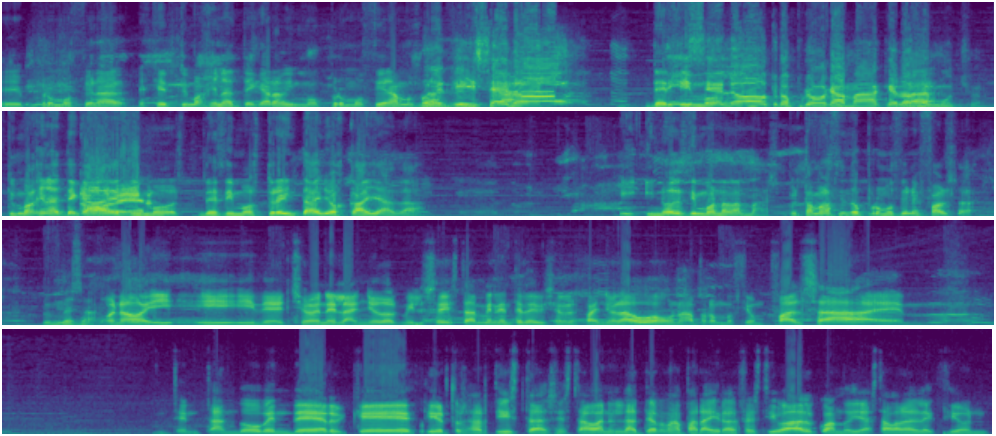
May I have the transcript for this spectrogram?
eh, promocionar. Es que tú imagínate que ahora mismo promocionamos una Pues entrevista. díselo, Decimos, díselo a otros programas que lo Ah, hacen mucho. Tú imagínate que No, ahora decimos, decimos 30 años callada. Y, y no decimos nada más. Pero estamos haciendo promociones falsas. Mesa. Bueno, y, y- y de hecho en el año 2006 también en televisión española hubo una promoción falsa em, intentando vender que ciertos artistas estaban en la terna para ir al festival cuando ya estaba la elección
